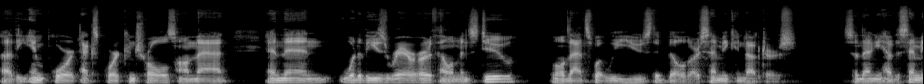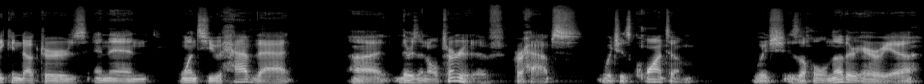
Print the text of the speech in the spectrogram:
Uh, the import export controls on that, and then what do these rare earth elements do? Well, that's what we use to build our semiconductors. So then you have the semiconductors, and then once you have that, uh, there's an alternative, perhaps, which is quantum, which is a whole nother area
